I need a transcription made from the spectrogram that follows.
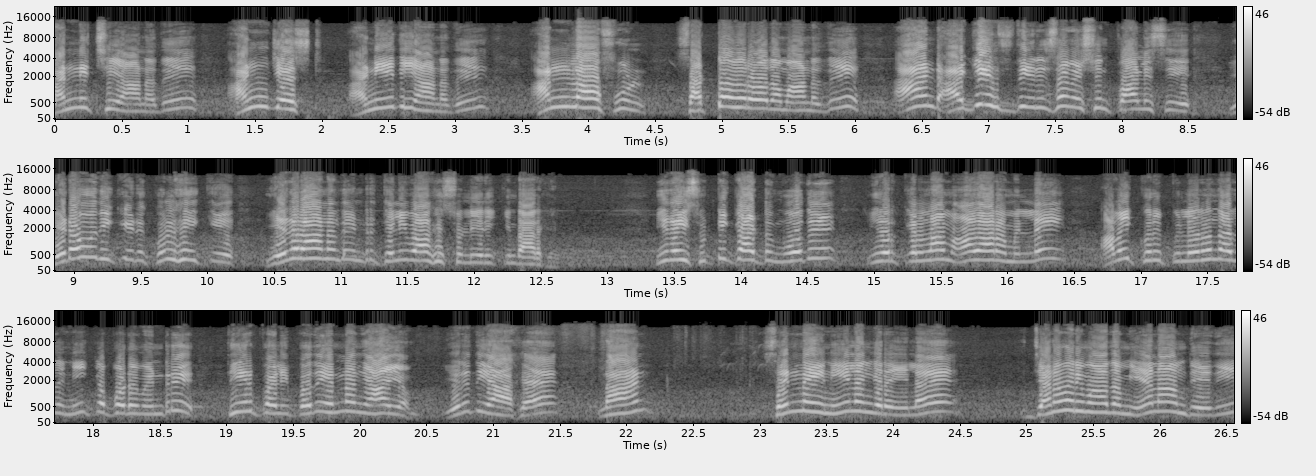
தன்னிச்சையானது அன்ஜஸ்ட் அநீதியானது அன்லாஃபுல் சட்டவிரோதமானது and against the reservation policy இடஒதுக்கீடு கொள்கைக்கு எதிரானது என்று தெளிவாக சொல்லியிருக்கின்றார்கள். இதை சுட்டிக்காட்டும் போது இதற்கெல்லாம் ஆதாரம் இல்லை. அவை குறிப்பிலிருந்து அது நீக்கப்படும் என்று தீர்ப்பளிப்பது என்ன நியாயம்? இறுதியாக நான் சென்னை நீலங்கரையில் ஜனவரி மாதம் ஏழாம் தேதி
